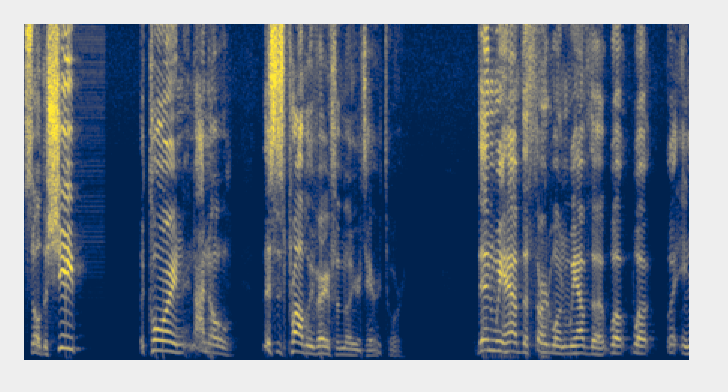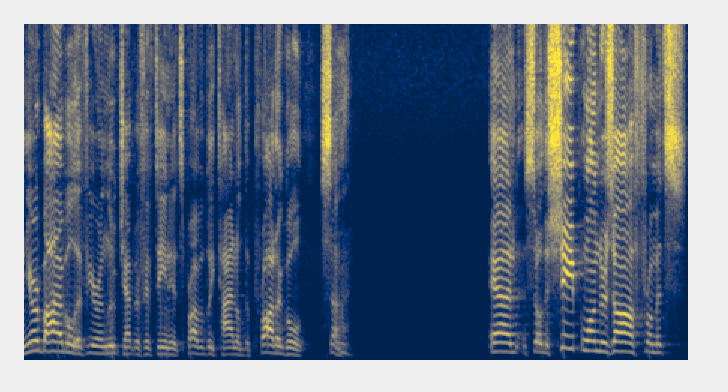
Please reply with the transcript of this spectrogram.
so the sheep, the coin, and I know this is probably very familiar territory. Then we have the third one. We have the what what in your Bible, if you're in Luke chapter 15, it's probably titled the prodigal son. And so the sheep wanders off from its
